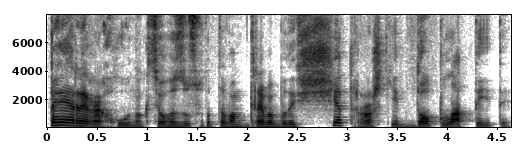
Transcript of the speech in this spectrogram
перерахунок цього ЗУСу, тобто вам треба буде ще трошки доплатити.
